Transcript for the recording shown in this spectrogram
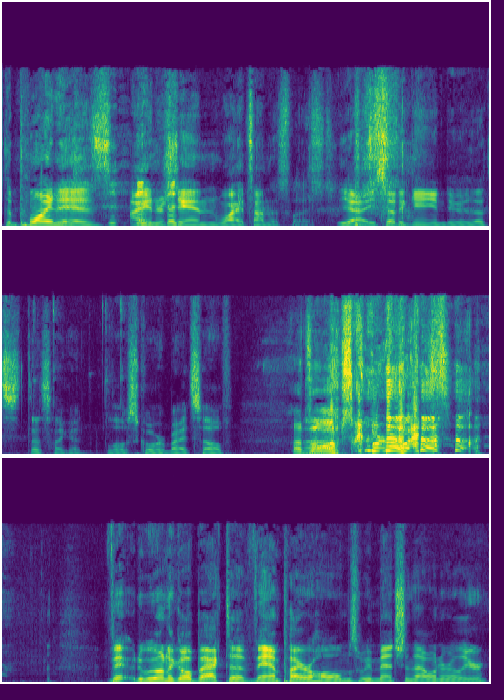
the point is, I understand why it's on this list. Yeah, you said again, dude. That's that's like a low score by itself. That's a Uh, low score. What? Va- do we want to go back to Vampire Holmes? We mentioned that one earlier.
